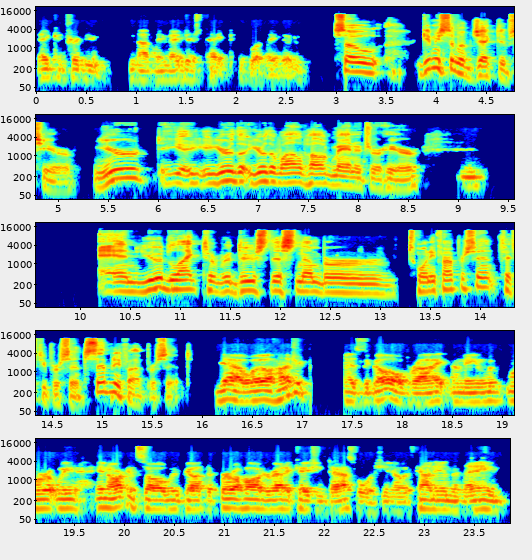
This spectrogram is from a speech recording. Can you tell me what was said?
they contribute nothing. They just take what they do. So, give me some objectives here. You're you're the you're the wild hog manager here. Mm-hmm and you'd like to reduce this number 25%, 50%, 75%. Yeah, well, hundred is the goal, right? I mean, we, we're we in Arkansas, we've got the feral hog eradication task force. You know, it's kind of in the name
